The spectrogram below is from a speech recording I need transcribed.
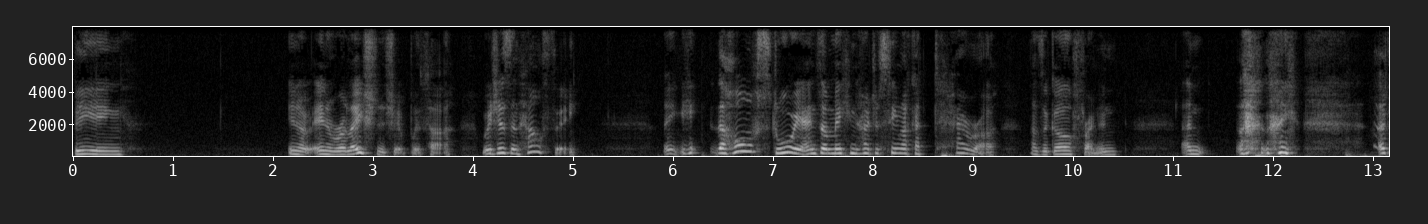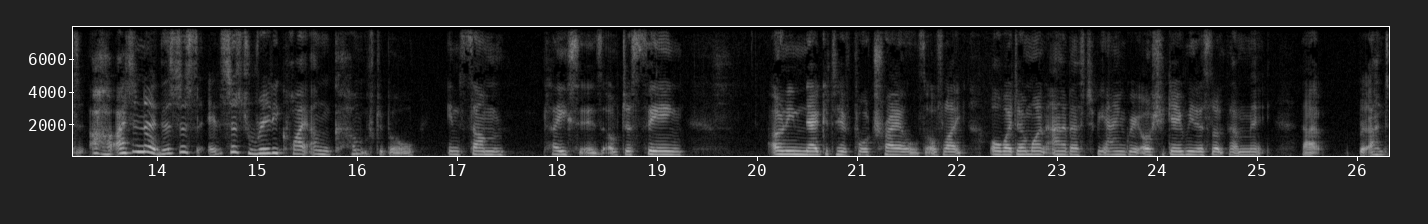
being you know in a relationship with her, which isn't healthy. The whole story ends up making her just seem like a terror as a girlfriend and and like I, oh, I don't know there's just it's just really quite uncomfortable in some places of just seeing only negative portrayals of like, oh, I don't want Annabeth to be angry, or she gave me this look that that and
